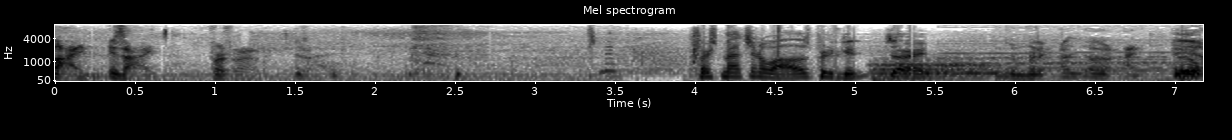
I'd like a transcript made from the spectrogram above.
alright. It's alright. First round. It's alright. First match in a while. It was pretty good. It's alright. Little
